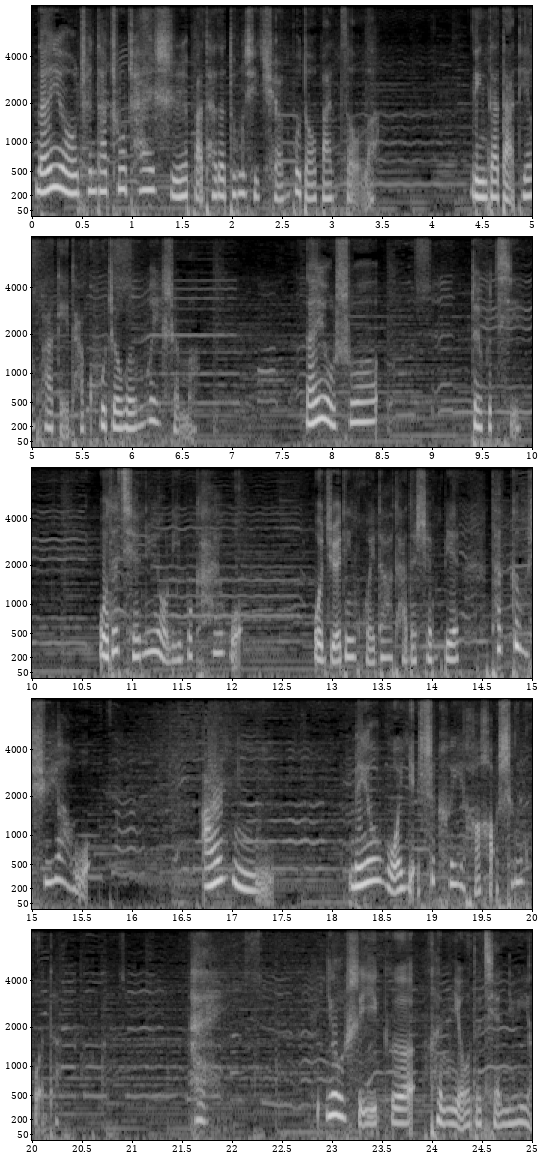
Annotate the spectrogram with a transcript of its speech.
男友趁她出差时，把她的东西全部都搬走了。琳达打电话给他，哭着问为什么。男友说：“对不起，我的前女友离不开我，我决定回到他的身边，他更需要我。而你，没有我也是可以好好生活的。”唉，又是一个很牛的前女友。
